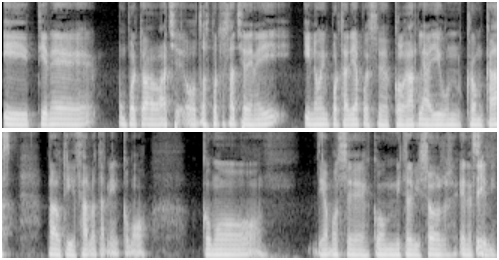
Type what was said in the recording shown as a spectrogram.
y tiene un puerto H o dos puertos HDMI y no me importaría pues eh, colgarle ahí un Chromecast para utilizarlo también como como digamos eh, con mi televisor en streaming.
